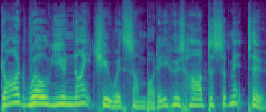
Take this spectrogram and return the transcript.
God will unite you with somebody who's hard to submit to.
